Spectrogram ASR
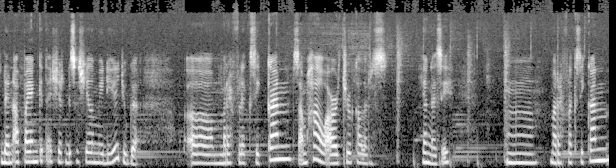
dan apa yang kita share di sosial media juga um, merefleksikan somehow our true colors. Ya enggak sih? Um, merefleksikan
